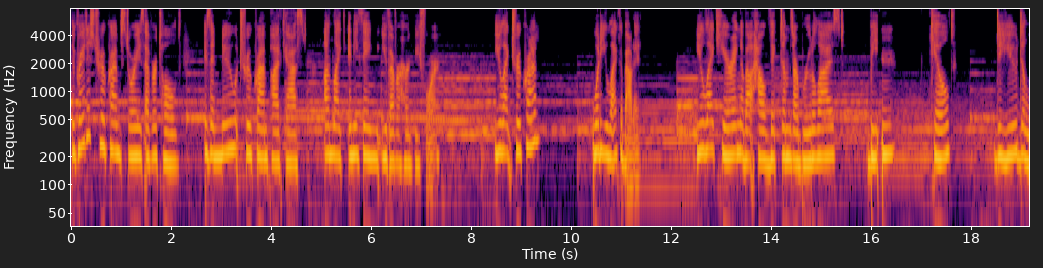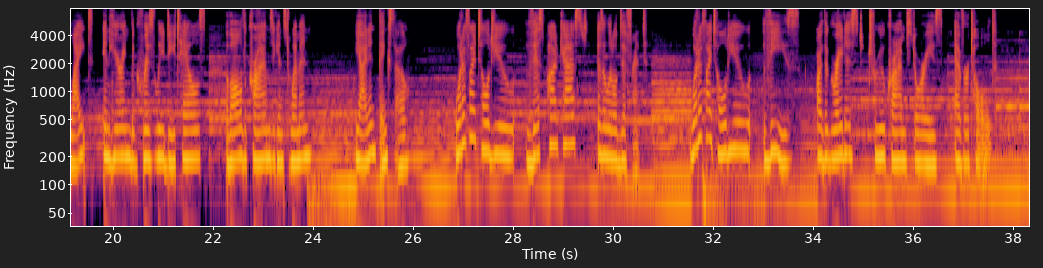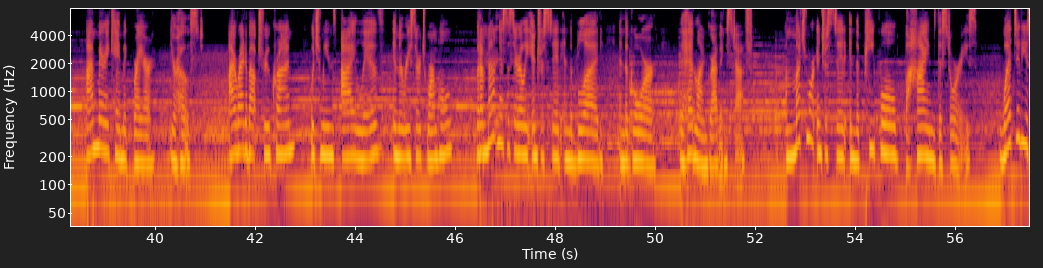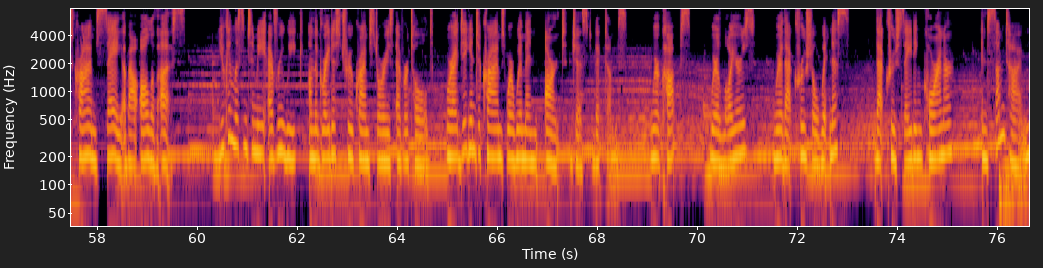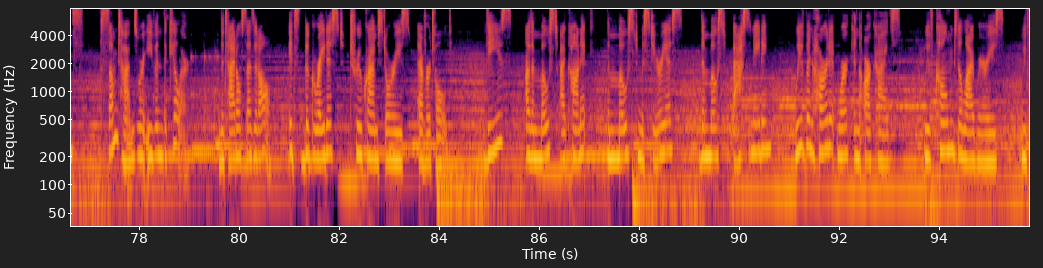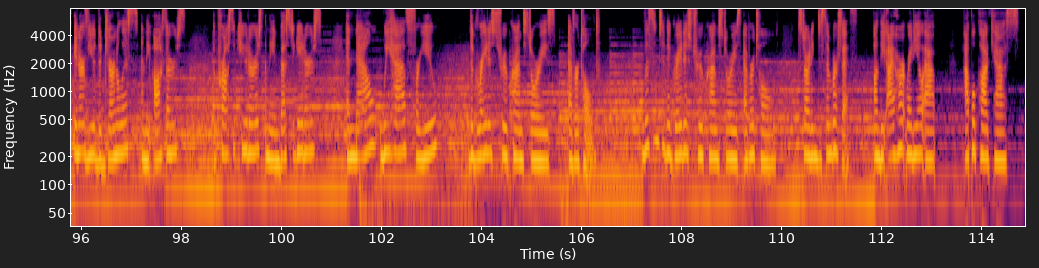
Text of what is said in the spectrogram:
The Greatest True Crime Stories Ever Told is a new true crime podcast unlike anything you've ever heard before. You like true crime? What do you like about it? You like hearing about how victims are brutalized, beaten, killed? Do you delight in hearing the grisly details of all the crimes against women? Yeah, I didn't think so. What if I told you this podcast is a little different? What if I told you these are the greatest true crime stories ever told? I'm Mary Kay McBrayer, your host. I write about true crime, which means I live in the research wormhole, but I'm not necessarily interested in the blood and the gore, the headline grabbing stuff. I'm much more interested in the people behind the stories. What do these crimes say about all of us? You can listen to me every week on the greatest true crime stories ever told, where I dig into crimes where women aren't just victims. We're cops, we're lawyers, we're that crucial witness, that crusading coroner, and sometimes, sometimes we're even the killer. The title says it all. It's the greatest true crime stories ever told. These are the most iconic, the most mysterious, the most fascinating. We've been hard at work in the archives. We've combed the libraries. We've interviewed the journalists and the authors, the prosecutors and the investigators. And now we have for you the greatest true crime stories ever told. Listen to the greatest true crime stories ever told starting December 5th on the iHeartRadio app, Apple Podcasts,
